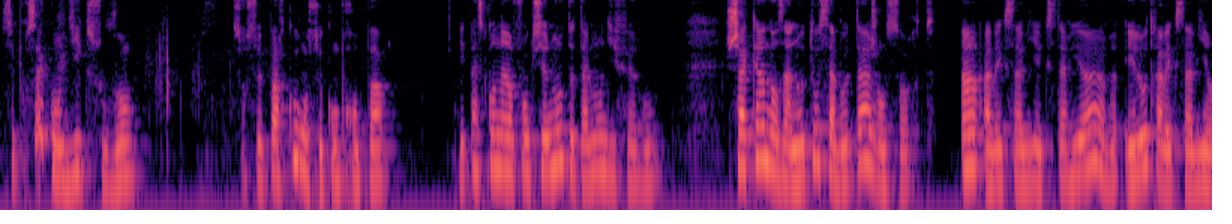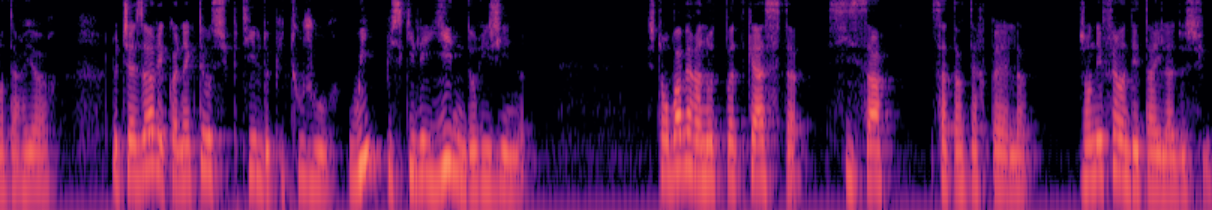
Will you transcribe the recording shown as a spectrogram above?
C'est pour ça qu'on dit que souvent, sur ce parcours, on ne se comprend pas. Mais parce qu'on a un fonctionnement totalement différent. Chacun dans un auto-sabotage en sorte. Un avec sa vie extérieure et l'autre avec sa vie intérieure. Le chaser est connecté au subtil depuis toujours. Oui, puisqu'il est yin d'origine. Je t'envoie vers un autre podcast si ça, ça t'interpelle. J'en ai fait un détail là-dessus.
